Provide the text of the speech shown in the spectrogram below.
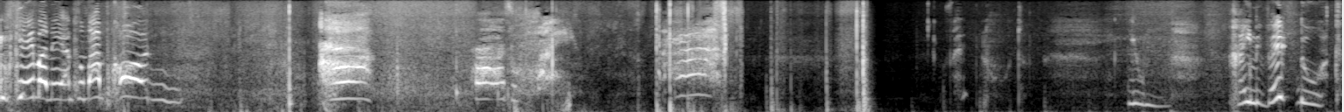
Ich gehe mal näher zum Abgrund. Ah, ah so scheiße. Ah. Weltnot. Junge, reine Weltnot.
